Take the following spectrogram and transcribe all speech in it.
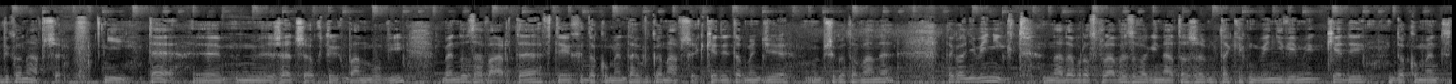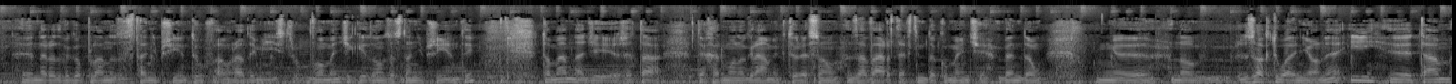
wykonawcze. I te rzeczy, o których Pan mówi, będą zawarte w tych dokumentach wykonawczych. Kiedy to będzie przygotowane? Tego nie wie nikt. Na dobrą sprawę, z uwagi na to, że, tak jak mówię, nie wiemy, kiedy dokument e, Narodowego Planu zostanie przyjęty uchwałą Rady Ministrów. W momencie, kiedy on zostanie przyjęty, to mam nadzieję, że ta, te harmonogramy, które są zawarte w tym dokumencie, będą no, zaktualnione i y, tam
